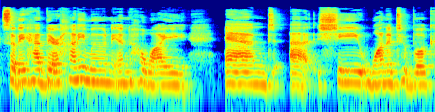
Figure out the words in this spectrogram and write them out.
So they had their honeymoon in Hawaii, and uh, she wanted to book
